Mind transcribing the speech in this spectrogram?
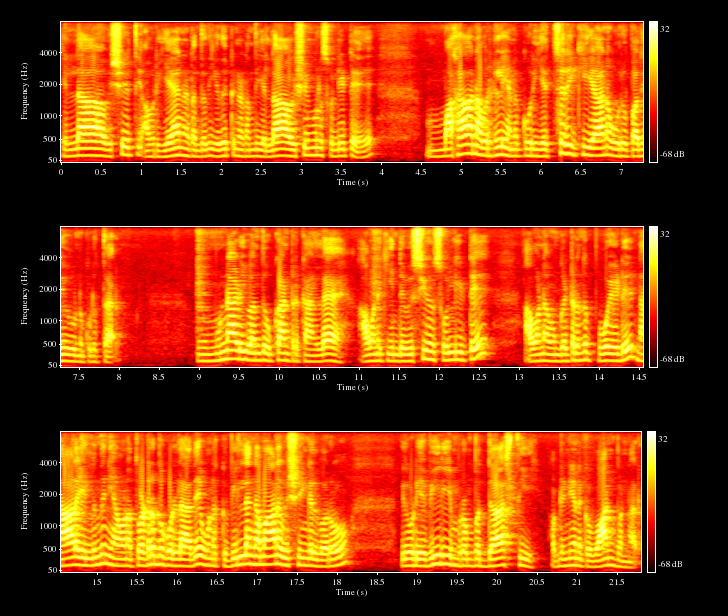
எல்லா விஷயத்தையும் அவர் ஏன் நடந்தது எதுக்கு நடந்தது எல்லா விஷயங்களும் சொல்லிட்டு மகான் அவர்கள் எனக்கு ஒரு எச்சரிக்கையான ஒரு பதிவு ஒன்று கொடுத்தார். முன்னாடி வந்து உட்காண்ட்ருக்கான்ல அவனுக்கு இந்த விஷயம் சொல்லிவிட்டு அவனை உங்ககிட்ட இருந்து போயிடு நாளையிலேருந்து நீ அவனை தொடர்பு கொள்ளாதே உனக்கு வில்லங்கமான விஷயங்கள் வரும் இதோடைய வீரியம் ரொம்ப ஜாஸ்தி அப்படின்னு எனக்கு வான் பண்ணார்.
